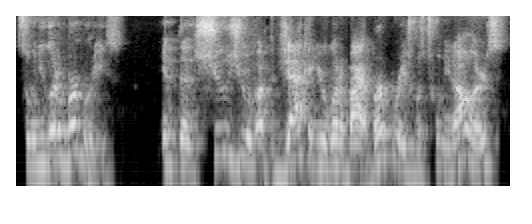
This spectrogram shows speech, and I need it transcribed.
So when you go to Burberry's, if the shoes you if the jacket you were going to buy at Burberry's was twenty dollars,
